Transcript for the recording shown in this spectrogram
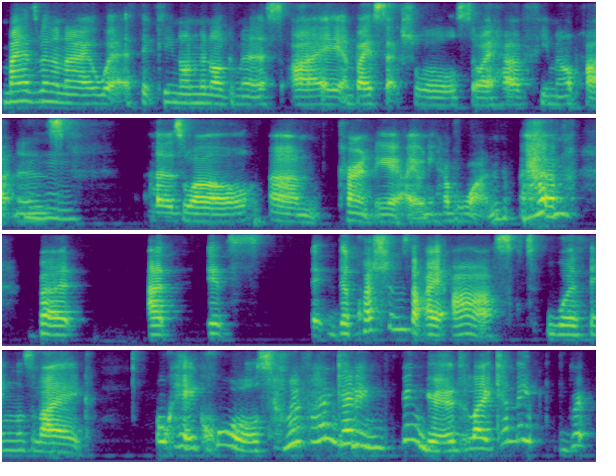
my husband and I were ethically non-monogamous. I am bisexual, so I have female partners mm-hmm. as well. Um, currently, I only have one. Um, but at it's the questions that I asked were things like, "Okay, cool. So if I'm getting fingered, like, can they rip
